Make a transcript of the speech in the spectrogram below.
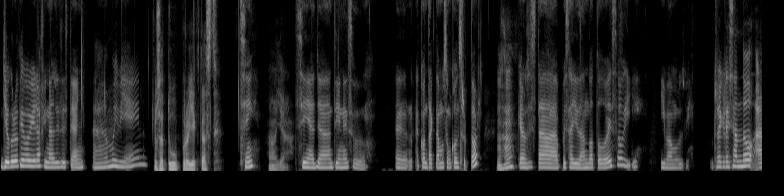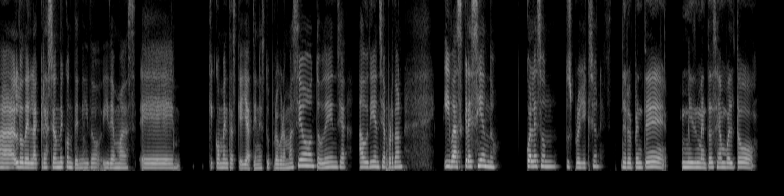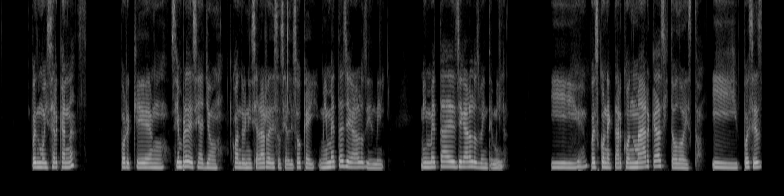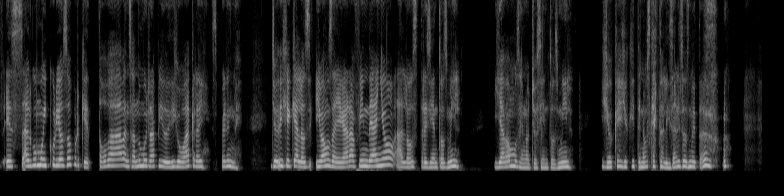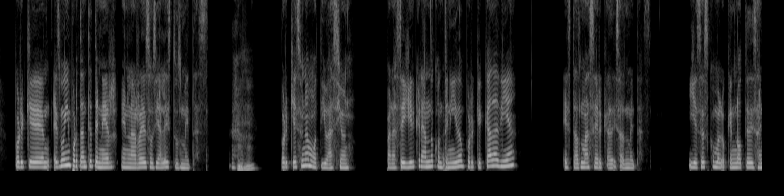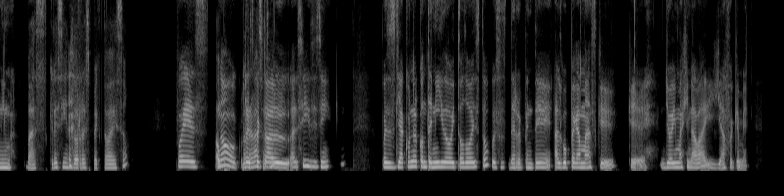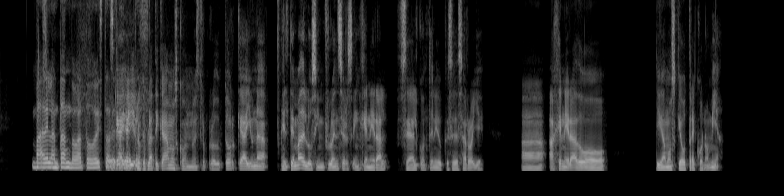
Yo creo que voy a ir a finales de este año. Ah, muy bien. O sea, tú proyectaste. Sí, Ah, ya. sí, allá tiene su... eh, contactamos a un constructor que nos está pues ayudando a todo eso y, y vamos bien. Regresando a lo de la creación de contenido y demás, eh, que comentas que ya tienes tu programación, tu audiencia, audiencia, perdón, y vas creciendo. ¿Cuáles son tus proyecciones? de repente mis metas se han vuelto pues muy cercanas porque mm, siempre decía yo cuando inicié las redes sociales, ok, mi meta es llegar a los 10 mil, mi meta es llegar a los 20 mil y pues conectar con marcas y todo esto. Y pues es, es algo muy curioso porque todo va avanzando muy rápido y digo, ah, caray, espérenme. Yo dije que a los, íbamos a llegar a fin de año a los 300 mil y ya vamos en 800 mil. Y yo, ok, ok, tenemos que actualizar esas metas. porque es muy importante tener en las redes sociales tus metas, Ajá. Porque es una motivación para seguir creando contenido, porque cada día estás más cerca de esas metas. Y eso es como lo que no te desanima. ¿Vas creciendo respecto a eso? Pues Oh, no, respecto rebasas, ¿no? al, al- Sí, sí, sí. Pues ya con el contenido y todo esto, pues de repente algo pega más que, que yo imaginaba y ya fue que me va adelantando a todo esto. Es de que hay, hay lo que platicábamos con nuestro productor, que hay una, el tema de los influencers en general, sea el contenido que se desarrolle, ha, generado, digamos que otra economía.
